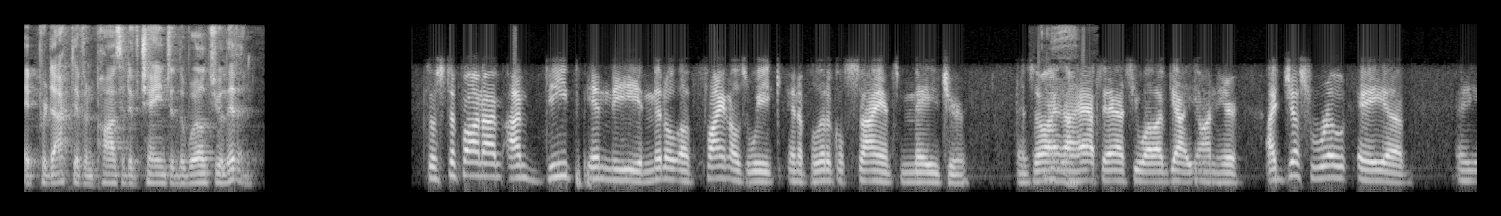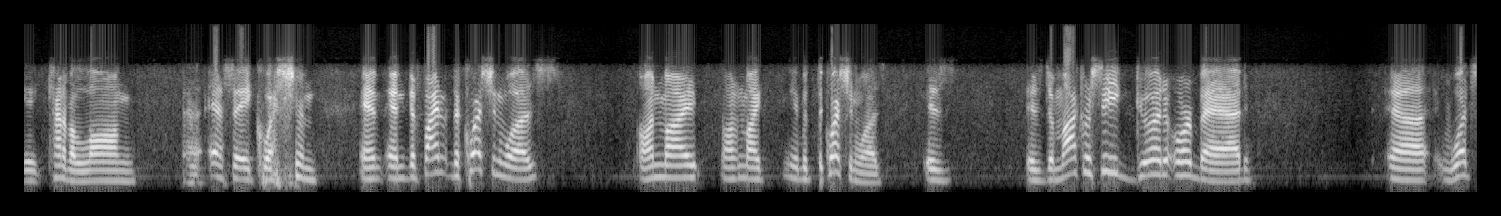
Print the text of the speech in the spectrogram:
a productive and positive change in the world you live in. So, Stefan, I'm I'm deep in the middle of finals week in a political science major, and so I, I have to ask you while I've got you on here. I just wrote a uh, a, kind of a long uh, essay question, and and the fin- the question was on my on my but the question was is is democracy good or bad? Uh, what's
